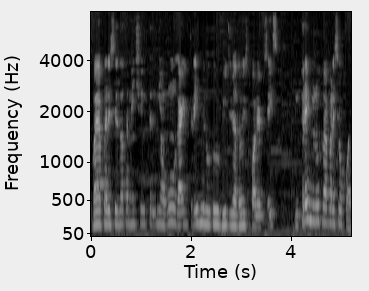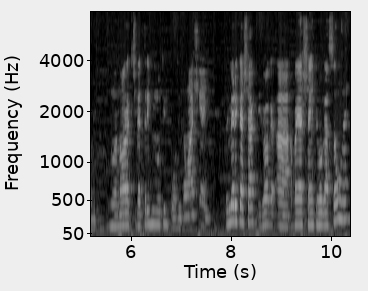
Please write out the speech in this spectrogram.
vai aparecer exatamente em, em, algum lugar em 3 minutos do vídeo, já deu um spoiler pra vocês. Em 3 minutos vai aparecer o código, na hora que tiver 3 minutos em ponto, então achem aí. Primeiro que achar, joga, a, vai achar a interrogação, né?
